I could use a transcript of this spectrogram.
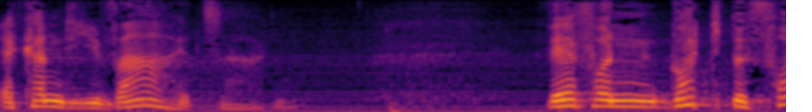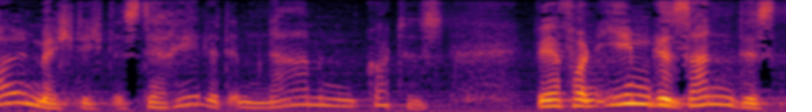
Er kann die Wahrheit sagen. Wer von Gott bevollmächtigt ist, der redet im Namen Gottes. Wer von ihm gesandt ist,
